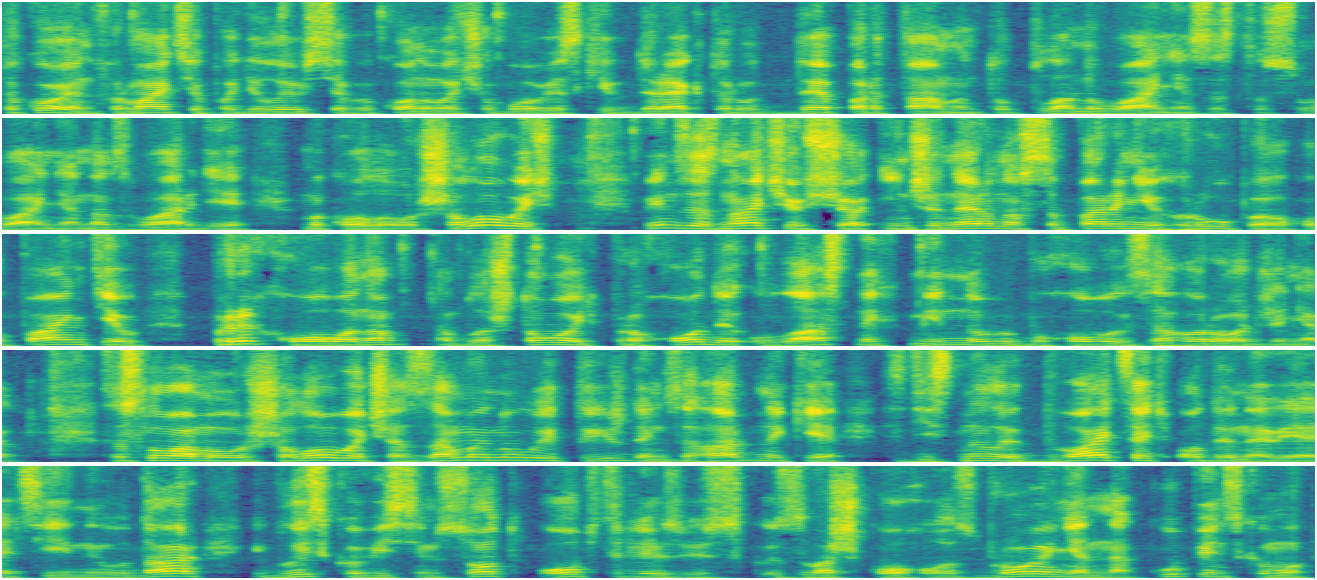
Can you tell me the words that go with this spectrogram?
Такою інформацією поділився виконувач обов'язків директору департаменту планування застосування Нацгвардії Микола Уршалович. Він зазначив, що інженерно-саперні групи окупантів приховано облаштовують проходи у власних мінно-вибухових загородженнях. За словами Уршаловича, за минулий тиждень загарбники здійснили 21 авіаційний удар і близько 800 обстрілів з важкого озброєння на Куп'янському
